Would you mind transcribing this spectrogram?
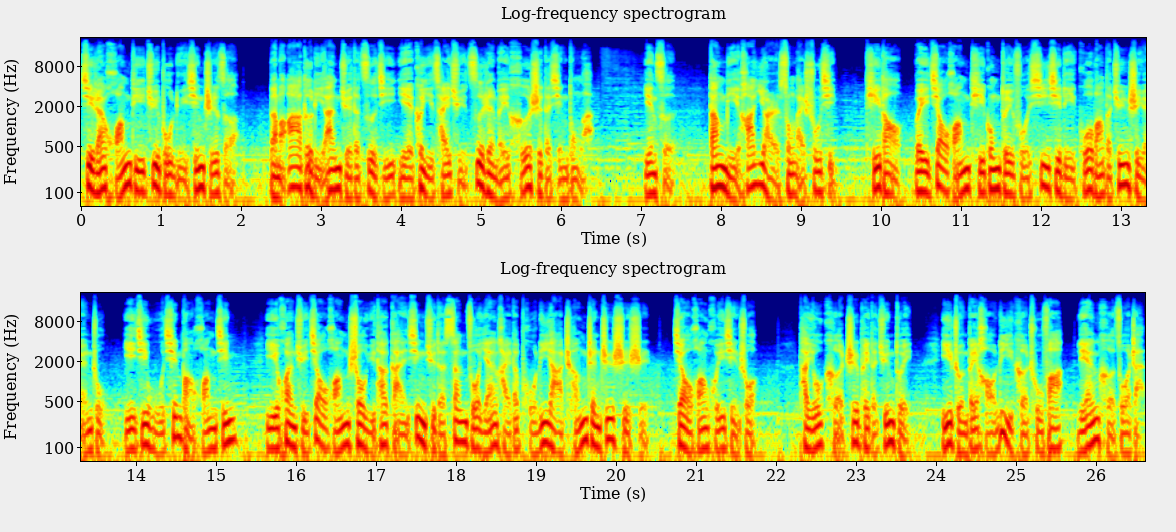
既然皇帝拒不履行职责，那么阿德里安觉得自己也可以采取自认为合适的行动了。因此，当米哈伊尔送来书信，提到为教皇提供对付西西里国王的军事援助以及五千磅黄金，以换取教皇授予他感兴趣的三座沿海的普利亚城镇之事时，教皇回信说，他有可支配的军队，已准备好立刻出发联合作战。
